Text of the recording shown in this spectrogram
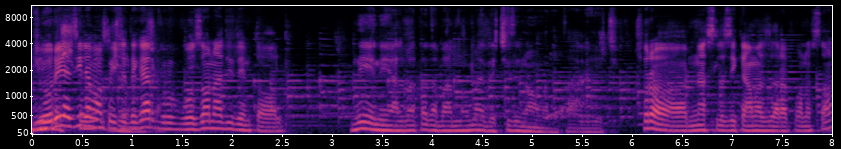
جوری از این ما پیش دیگر. گوزا ندیدیم تا حال نه نه البته در برنامه در چیز نامده تعالی هیچ چرا نسل زی کم از در افغانستان؟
